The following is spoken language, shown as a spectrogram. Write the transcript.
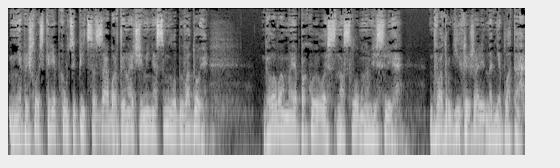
Мне пришлось крепко уцепиться за борт, иначе меня смыло бы водой. Голова моя покоилась на сломанном весле. Два других лежали на дне плота.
